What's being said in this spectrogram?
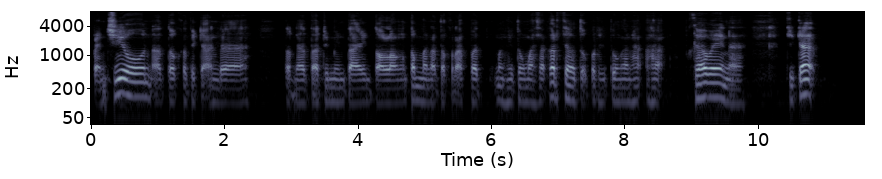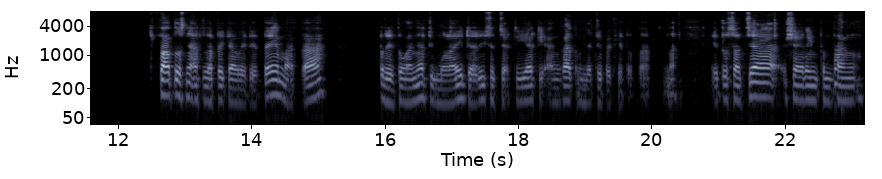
pensiun atau ketika Anda ternyata dimintain tolong teman atau kerabat menghitung masa kerja untuk perhitungan hak-hak pegawai. Nah, jika statusnya adalah PKWTT, maka perhitungannya dimulai dari sejak dia diangkat menjadi pegawai tetap. Nah, itu saja sharing tentang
